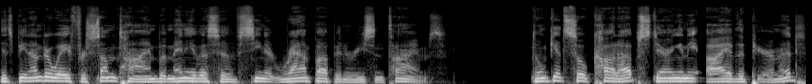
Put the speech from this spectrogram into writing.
It's been underway for some time, but many of us have seen it ramp up in recent times. Don't get so caught up staring in the eye of the pyramid,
